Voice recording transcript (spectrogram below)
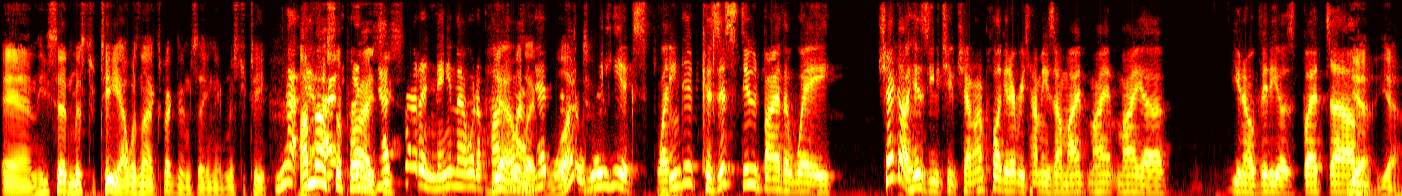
And he said Mr. T. I was not expecting him to say Mr. T. Yeah, I'm not I- surprised. That's not a name that would have popped Yeah, in my like, head. what? The way he explained it, because this dude, by the way, check out his YouTube channel. I plug it every time he's on my my my uh, you know videos. But um, yeah, yeah,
